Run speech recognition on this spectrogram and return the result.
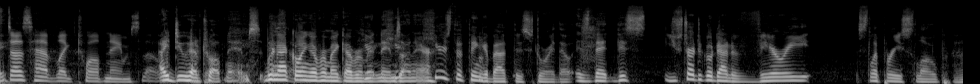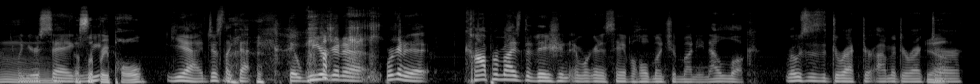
Rose does have like twelve names though. I do have twelve names. We're not going over my government Here- names here- on air. Here's the thing about this story, though, is that this you start to go down a very slippery slope when you're saying Hmm. a slippery we, pole. yeah, just like that. that we are gonna we're gonna compromise the vision and we're gonna save a whole bunch of money. Now look, Rose is the director. I'm a director.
